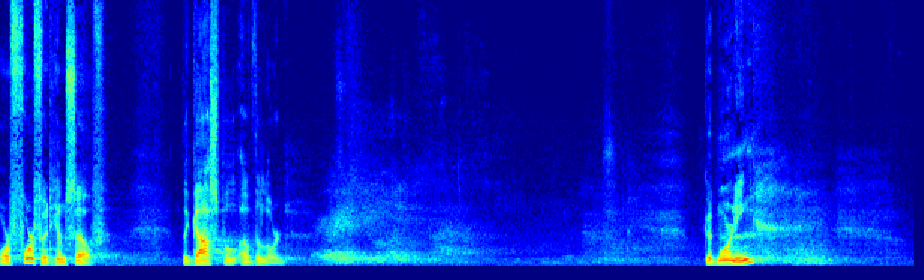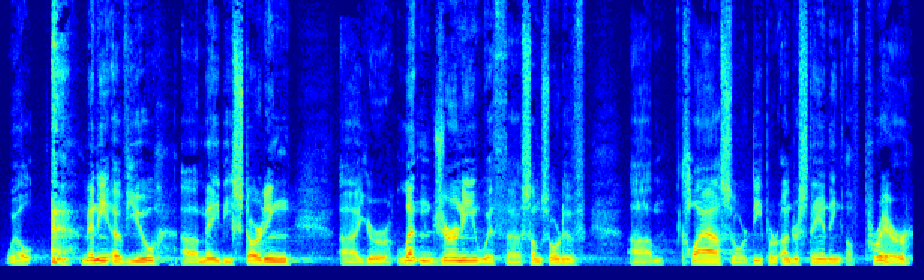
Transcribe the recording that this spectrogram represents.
or forfeit himself? The Gospel of the Lord. Good morning. Well, many of you uh, may be starting uh, your Lenten journey with uh, some sort of um, class or deeper understanding of prayer.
